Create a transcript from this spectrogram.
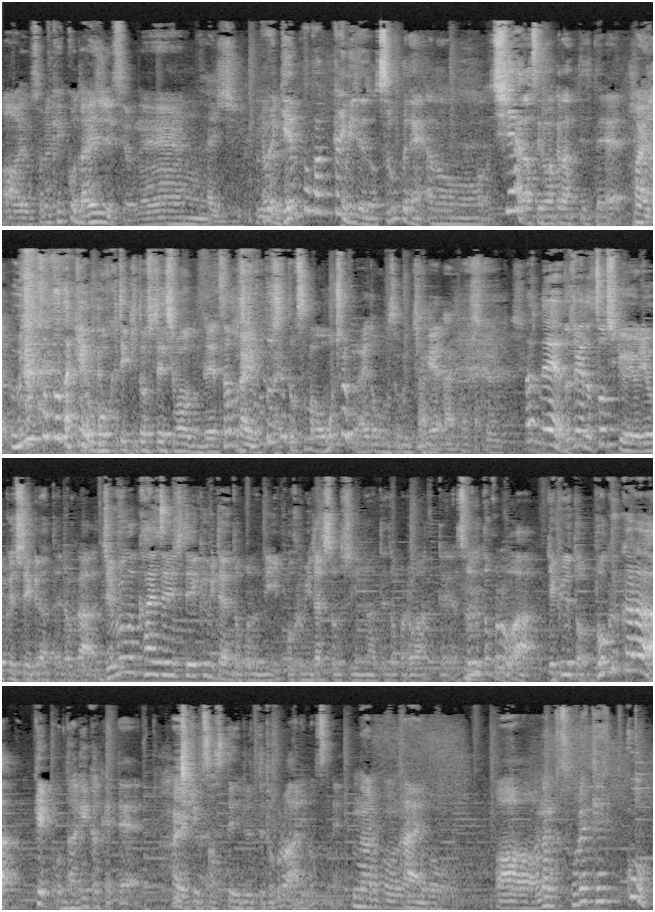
ああでもそれ結構大事ですよね、うん。大事。やっぱり現場ばっかり見てるとすごくね、あのー視野が狭くなってて、はい。売ることだけを目的としてしまうので多分はい仕事しててもそんな面白くないと思うんですよぶっちゃけ。はい確かに確かなんで、どちらかというと組織をより良くしていくだったりとか、自分が改善していくみたいなところに一歩踏み出してほしいなってところはあって、そういうところは逆に言うと、僕から結構投げかけてはい意識をさせているってところはありますね。になるほど。なるほど、ああなんかそれ結構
